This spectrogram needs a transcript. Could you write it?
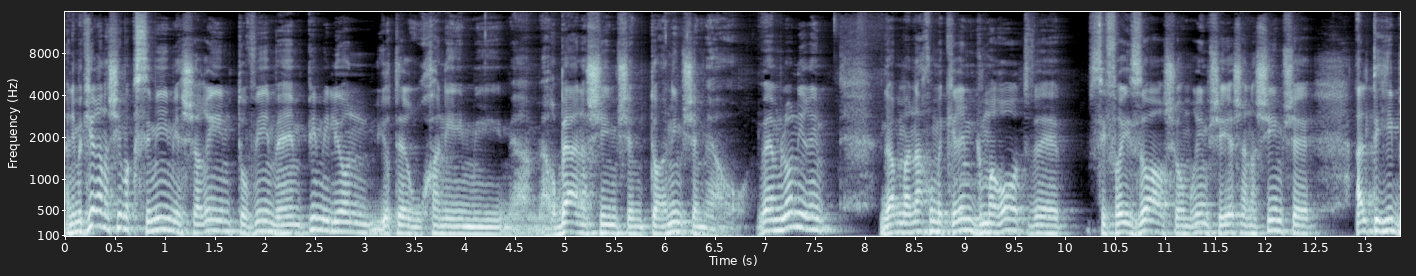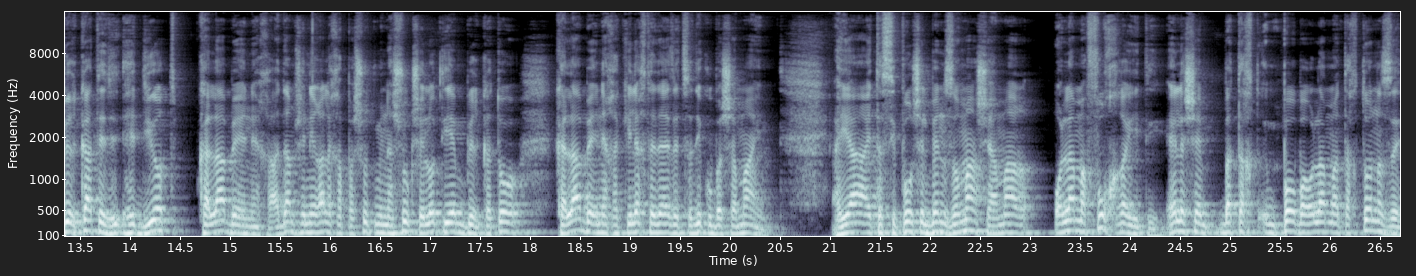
אני מכיר אנשים מקסימים, ישרים, טובים, והם פי מיליון יותר רוחניים מהרבה אנשים שהם טוענים שהם מהאור. והם לא נראים. גם אנחנו מכירים גמרות וספרי זוהר שאומרים שיש אנשים שאל תהי ברכת הדיוט קלה בעיניך. אדם שנראה לך פשוט מן השוק, שלא תהיה ברכתו קלה בעיניך, כי לך תדע איזה צדיק הוא בשמיים. היה את הסיפור של בן זומא שאמר, עולם הפוך ראיתי. אלה שפה בעולם התחתון הזה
